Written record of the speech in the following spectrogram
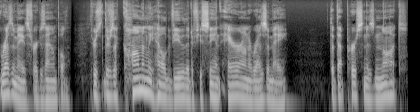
resumes, for example, there's, there's a commonly held view that if you see an error on a resume, that that person is not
